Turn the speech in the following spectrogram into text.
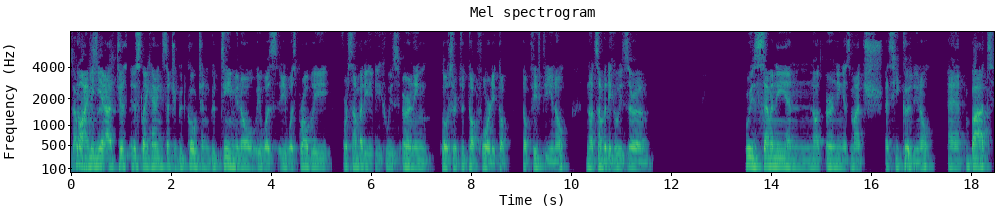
That no, I mean, said? yeah, just just like having such a good coach and good team. You know, it was it was probably for somebody who is earning closer to top forty, top top fifty. You know, not somebody who is. Um, who is 70 and not earning as much as he could, you know? Uh, but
